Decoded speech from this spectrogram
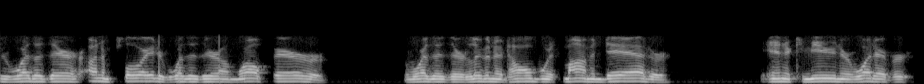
or whether they're unemployed or whether they're on welfare or, or whether they're living at home with mom and dad or in a commune or whatever,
